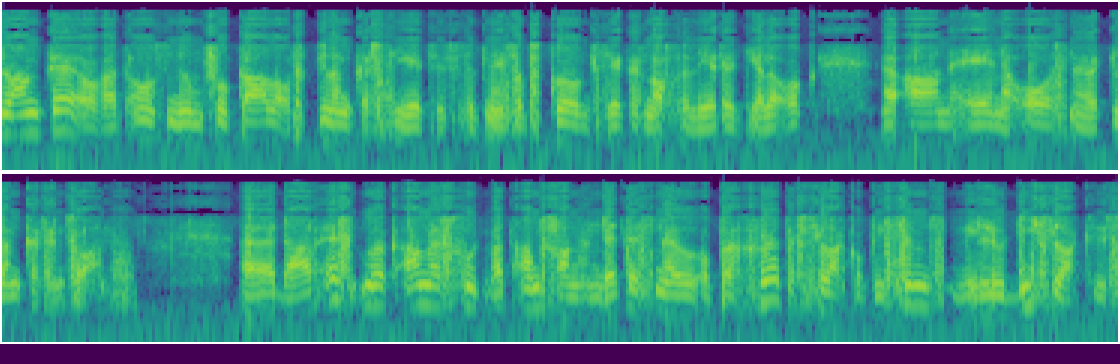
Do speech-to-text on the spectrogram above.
klanke of wat ons noem vokale of klinkers jy weet soos wat mense op skool seker nog geleer het julle ook 'n a en 'n e en 'n o is nou 'n klinker en so aan. Uh daar is ook ander goed wat aangaan en dit is nou op 'n groter vlak op die sin melodie vlak soos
